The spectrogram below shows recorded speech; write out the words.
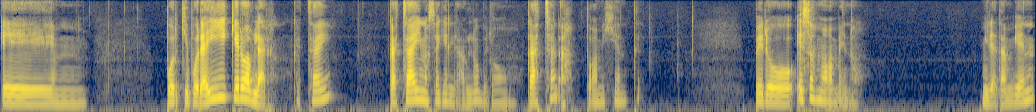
Em, porque por ahí quiero hablar, ¿cachai? ¿Cachai? No sé a quién le hablo, pero ¿cachan? Ah, toda mi gente. Pero eso es más o menos. Mira, también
